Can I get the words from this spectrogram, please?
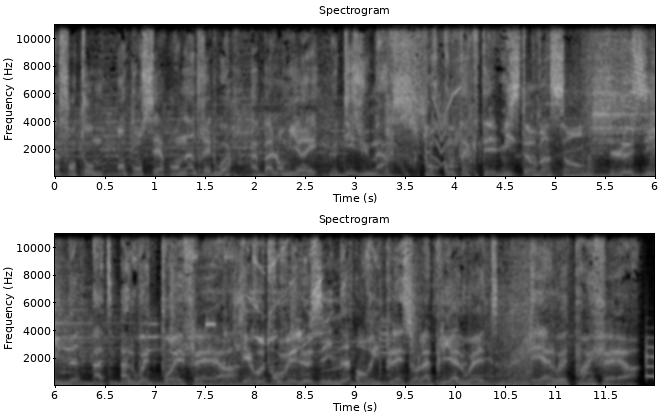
Fantôme en concert en Indre-et-Loire à Ballon-Miré le 18 mars. Pour contacter Mister Vincent, lezine at alouette.fr et retrouver le Zine en replay sur l'appli Alouette et alouette.fr.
